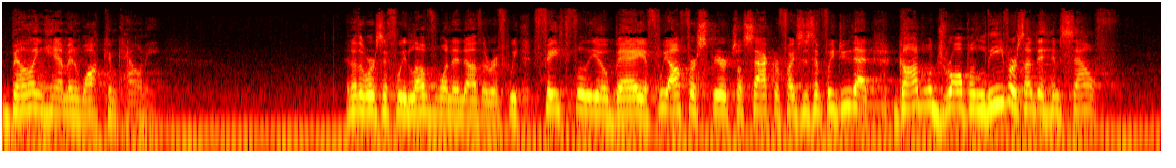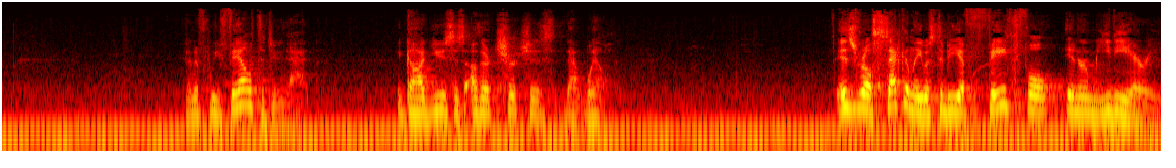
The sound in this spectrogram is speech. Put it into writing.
Bellingham and Whatcom County. In other words, if we love one another, if we faithfully obey, if we offer spiritual sacrifices, if we do that, God will draw believers unto Himself. And if we fail to do that, God uses other churches that will. Israel, secondly, was to be a faithful intermediary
